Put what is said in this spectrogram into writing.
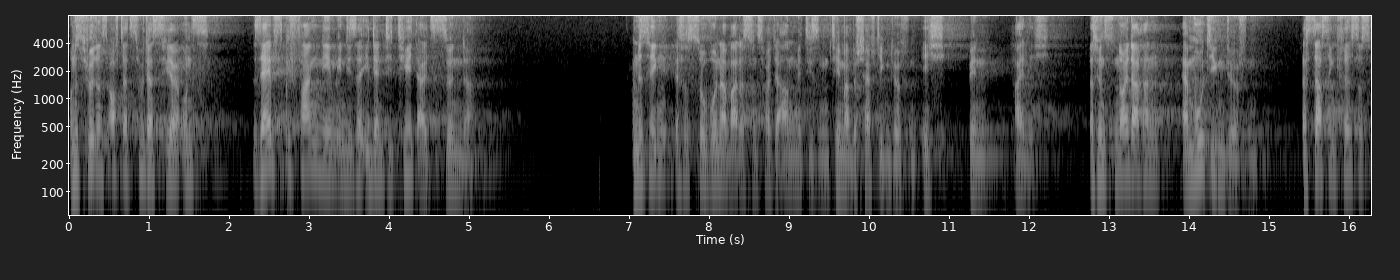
Und es führt uns oft dazu, dass wir uns selbst gefangen nehmen in dieser Identität als Sünder. Und deswegen ist es so wunderbar, dass wir uns heute Abend mit diesem Thema beschäftigen dürfen. Ich bin heilig. Dass wir uns neu daran ermutigen dürfen, dass das in Christus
